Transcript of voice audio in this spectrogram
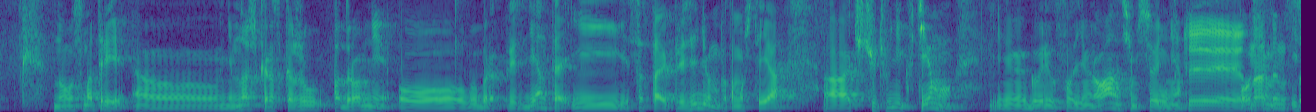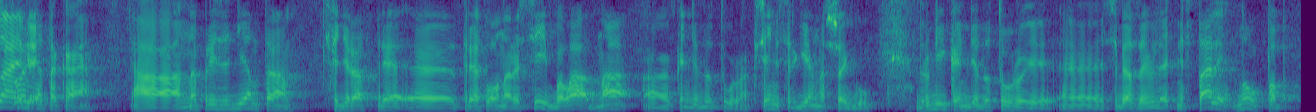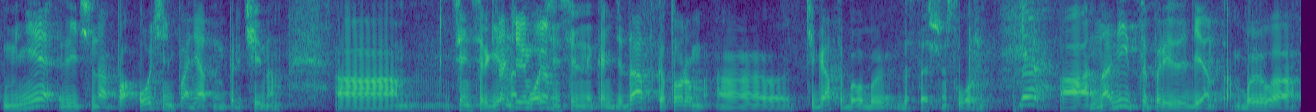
Ну, смотри, э, немножечко расскажу подробнее о выборах президента и составе президиума, потому что я э, чуть-чуть вник в тему, говорил с Владимиром Ивановичем сегодня. Ух ты, в общем, история такая. А, на президента Федерации э, триатлона России была одна э, кандидатура – Ксения Сергеевна Шойгу. Другие кандидатуры э, себя заявлять не стали. Ну, по, мне лично по очень понятным причинам. Э, Ксения Сергеевна Каким очень же? сильный кандидат, с которым тягаться было бы достаточно сложно. Да. А, на вице-президента было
